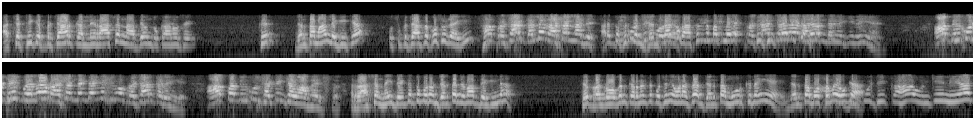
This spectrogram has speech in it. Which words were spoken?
अच्छा ठीक है प्रचार कर ले राशन ना दे उन दुकानों से। फिर जनता मान लेगी क्या? उस प्रचार से खुश हो जाएगी? हाँ प्रचार कर ले राशन ना दे। अरे तो फिर जब जनता को राशन से मतलब है, प्रचार राशन देने की नहीं है। आप बिल्कुल ठीक बोल रहे हो राशन नहीं देंगे कि वो प्रचार करेंगे। आपका बिल्कुल सटीक जवाब है इस पर। राशन नहीं देंगे तो वो जनता जवाब देगी ना। सिर्फ़ रंग रोगन करने से कुछ नहीं होना सर। जनता मूर्ख नहीं है। जनता बहुत समय हो गया। बिल्कुल ठीक कहा उनकी नियत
